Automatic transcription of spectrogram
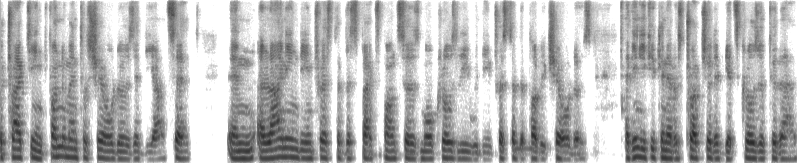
attracting fundamental shareholders at the outset and aligning the interest of the SPAC sponsors more closely with the interest of the public shareholders. I think if you can have a structure that gets closer to that,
